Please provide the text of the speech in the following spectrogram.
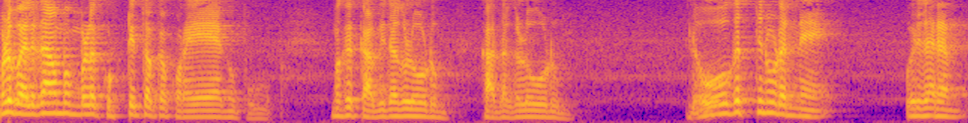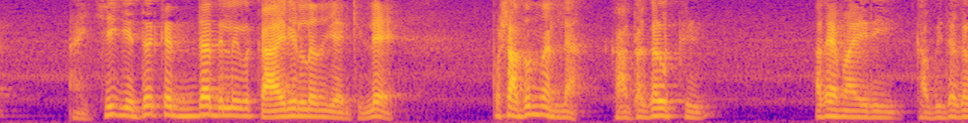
നമ്മൾ വലുതാകുമ്പോൾ നമ്മൾ കുട്ടിത്തൊക്കെ കുറേ അങ്ങ് പോവും നമുക്ക് കവിതകളോടും കഥകളോടും ലോകത്തിനോട് തന്നെ ഒരു തരം അയ്യേ ഇതൊക്കെ എന്താ ഇതിൽ കാര്യമുള്ളതെന്ന് വിചാരിക്കും അല്ലേ? പക്ഷെ അതൊന്നല്ല കഥകൾക്ക് അതേമാതിരി കവിതകൾക്ക്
